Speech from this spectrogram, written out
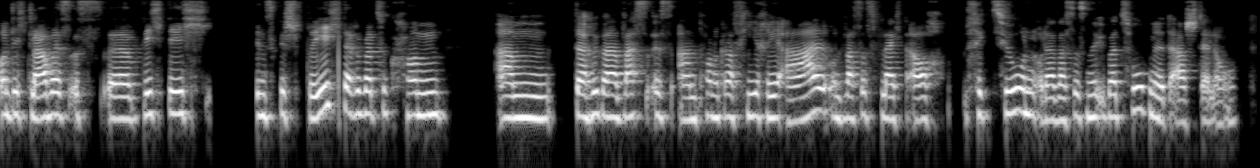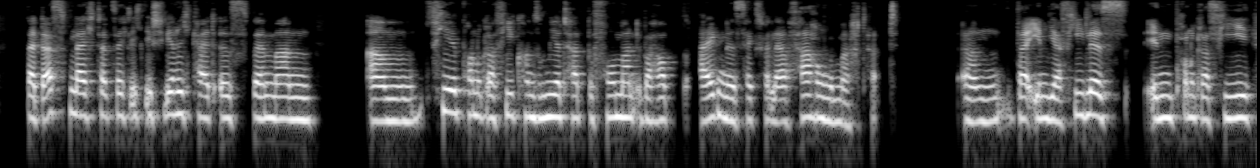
Und ich glaube, es ist äh, wichtig, ins Gespräch darüber zu kommen, ähm, darüber, was ist an Pornografie real und was ist vielleicht auch Fiktion oder was ist eine überzogene Darstellung. Weil das vielleicht tatsächlich die Schwierigkeit ist, wenn man ähm, viel Pornografie konsumiert hat, bevor man überhaupt eigene sexuelle Erfahrungen gemacht hat. Ähm, weil eben ja vieles in Pornografie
